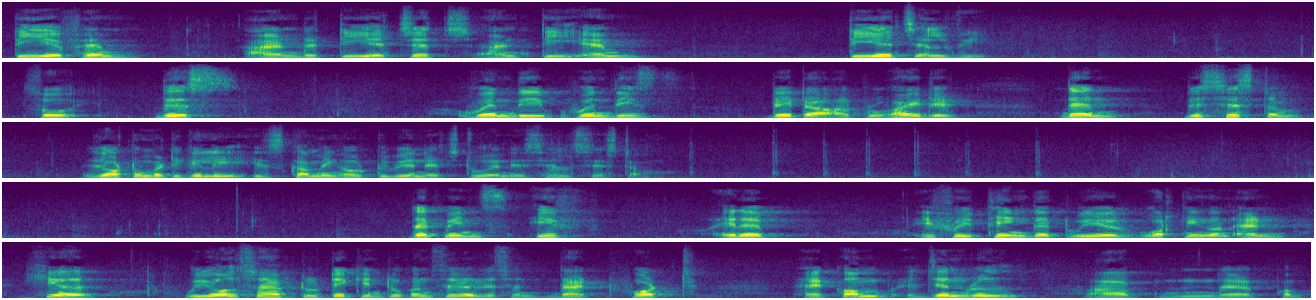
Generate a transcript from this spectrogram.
TFM and THH and TM THLV. So, this when the when these data are provided then the system is automatically is coming out to be an H2 NaCl system. That means, if in a if we think that we are working on and here we also have to take into consideration that what a, a general uh, mm,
